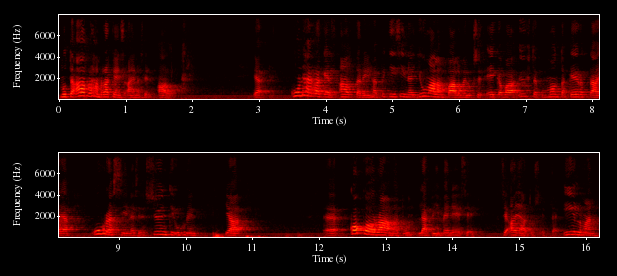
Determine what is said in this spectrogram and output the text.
Mutta Abraham rakensi aina sen alttarin. Ja kun hän rakensi alttarin, hän piti siinä Jumalan palvelukset, eikä vaan yhtä kuin monta kertaa, ja uhrasi siinä sen syntiuhrin. Ja koko raamatun läpi menee se, se ajatus, että ilman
